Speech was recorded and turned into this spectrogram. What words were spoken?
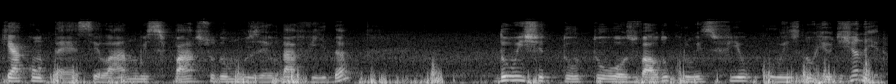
que acontece lá no espaço do Museu da Vida, do Instituto Oswaldo Cruz, Fiocruz, no Rio de Janeiro.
